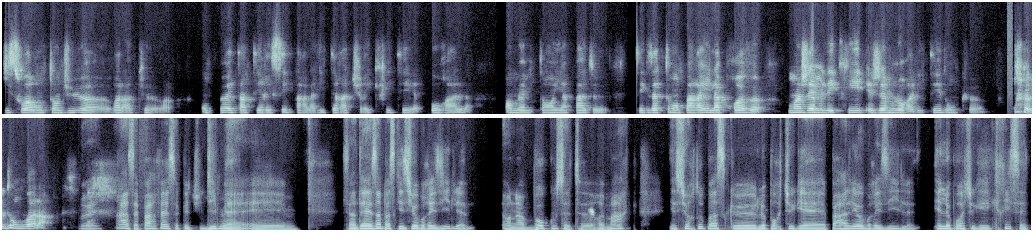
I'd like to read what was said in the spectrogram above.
qu'ils soient entendus. Euh, voilà, que on peut être intéressé par la littérature écrite et orale en même temps. Il n'y a pas de. C'est exactement pareil. La preuve, moi, j'aime l'écrit et j'aime l'oralité. Donc, euh, donc voilà. Ah, c'est parfait ce que tu dis, mais c'est intéressant parce qu'ici au Brésil, on a beaucoup cette remarque, et surtout parce que le portugais parlé au Brésil et le portugais écrit, c'est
